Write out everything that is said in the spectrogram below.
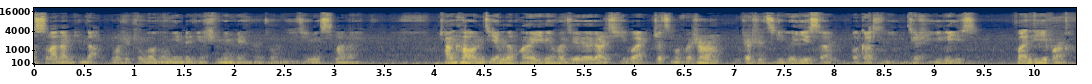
司马南频道，我是中国公民，北京市民，北京中级居民司马南。常看我们节目的朋友一定会觉得有点奇怪，这怎么回事啊？这是几个意思？我告诉你，就是一个意思，换地方了。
